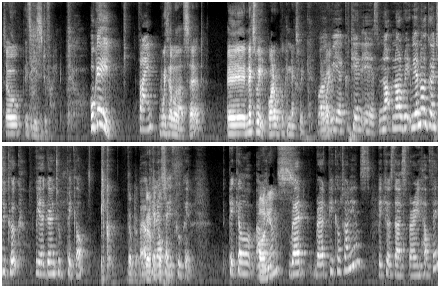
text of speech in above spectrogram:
So it's easy to find. Okay, Fine. with all of that said, uh, next week, what are we cooking next week? What wait. we are cooking is not not re- we are not going to cook. We are going to pickle. pickle. There we go. We're okay, pickle let's say some cooking. Pickle I mean, onions. red red pickled onions because that's very healthy.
